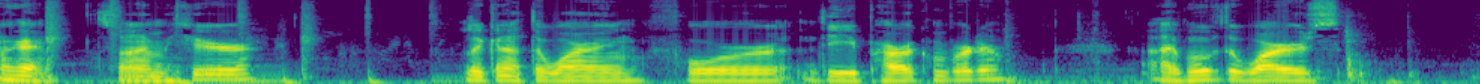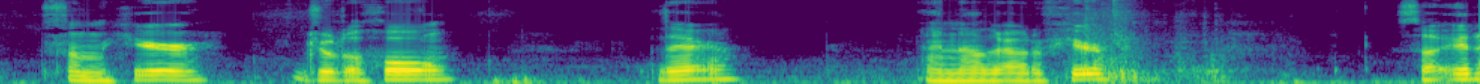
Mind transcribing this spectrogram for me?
Okay, so I'm here looking at the wiring for the power converter. I moved the wires from here, drilled a hole there, and now they're out of here. So it,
